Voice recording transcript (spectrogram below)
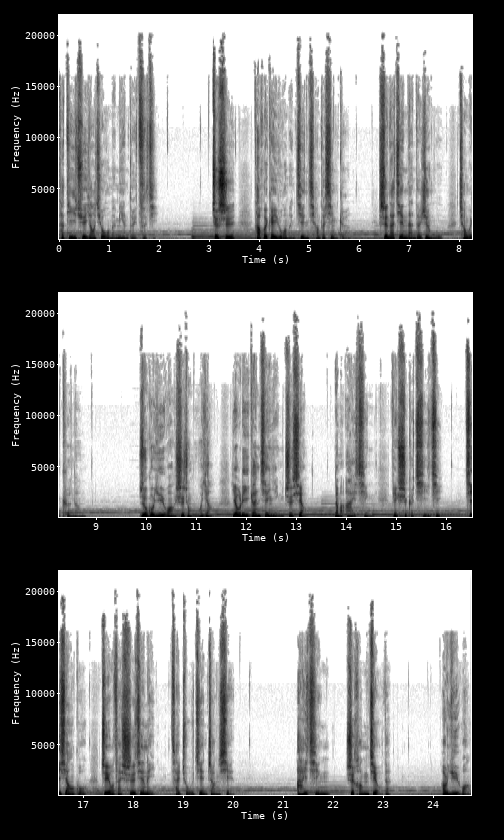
他的确要求我们面对自己。这时，他会给予我们坚强的性格，使那艰难的任务成为可能。如果欲望是种魔药，有立竿见影之效，那么爱情便是个奇迹，其效果只有在时间里才逐渐彰显。爱情是恒久的，而欲望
